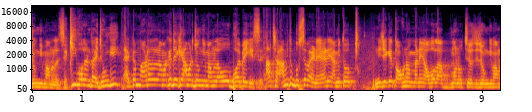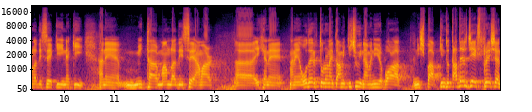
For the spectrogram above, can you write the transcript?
জঙ্গি মামলা দিচ্ছে কি বলেন ভাই, জঙ্গি? একটা মার্ডারার আমাকে দেখে আমার জঙ্গি মামলা, ও ভয় পেয়ে গেছে। আচ্ছা আমি তো বুঝতে পারি না, আরে আমি তো নিজেকে তখনও মানে অবলা মনে হচ্ছিল যে জঙ্গি মামলা দিছে কি না কি মানে মিথ্যা মামলা দিছে আমার এখানে মানে ওদের তুলনায় তো আমি কিছুই না, আমি নিরপরাধ, নিষ্পাপ। কিন্তু তাদের যে এক্সপ্রেশন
